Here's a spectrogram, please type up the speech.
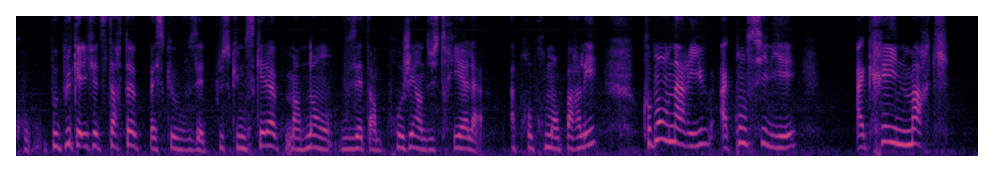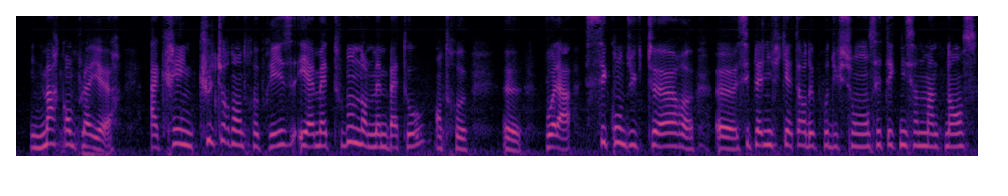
qu'on ne peut plus qualifier de start-up parce que vous êtes plus qu'une scale-up. Maintenant, vous êtes un projet industriel à proprement parler. Comment on arrive à concilier, à créer une marque, une marque employeur à créer une culture d'entreprise et à mettre tout le monde dans le même bateau entre euh, voilà ces conducteurs, euh, ces planificateurs de production, ces techniciens de maintenance,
